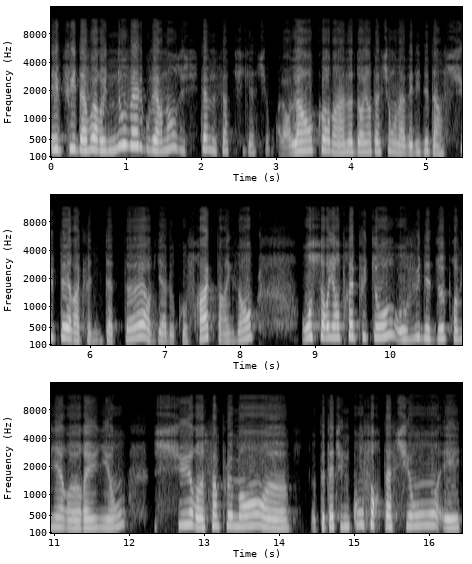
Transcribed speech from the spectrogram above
et puis d'avoir une nouvelle gouvernance du système de certification. Alors là encore, dans la note d'orientation, on avait l'idée d'un super accréditateur via le COFRAC par exemple. On s'orienterait plutôt, au vu des deux premières euh, réunions, sur euh, simplement euh, peut-être une confortation et,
